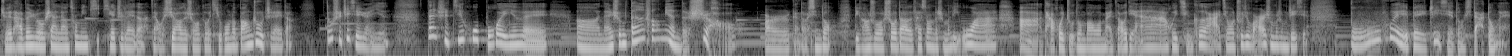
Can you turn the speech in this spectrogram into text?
觉得他温柔、善良、聪明、体贴之类的，在我需要的时候给我提供了帮助之类的，都是这些原因。但是几乎不会因为，呃，男生单方面的示好。而感到心动，比方说收到了他送的什么礼物啊啊，他会主动帮我买早点啊，会请客啊，请我出去玩什么什么这些，不会被这些东西打动哎，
